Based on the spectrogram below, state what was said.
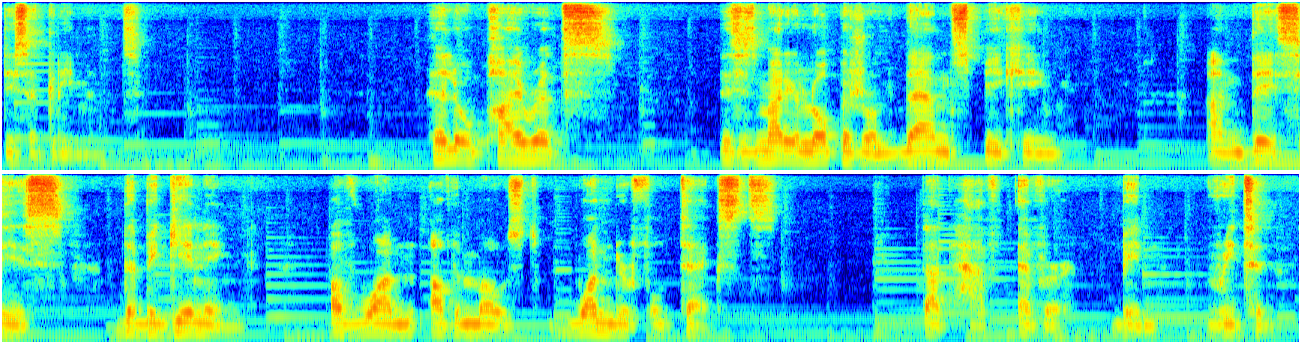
disagreement. Hello, pirates. This is Mario Lopez Roldan speaking, and this is the beginning of one of the most wonderful texts that have ever been written.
